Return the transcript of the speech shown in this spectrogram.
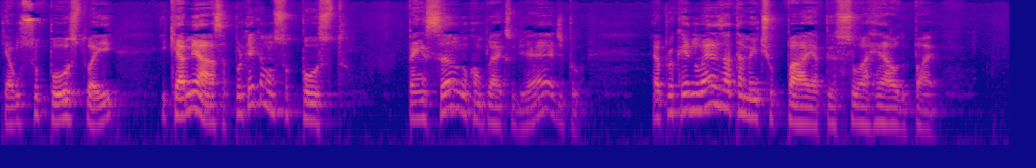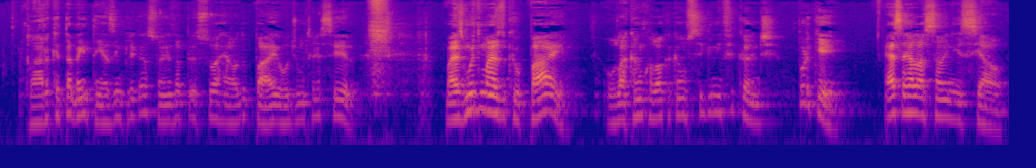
que é um suposto aí, e que ameaça. Por que, que é um suposto? Pensando no complexo de Édipo, é porque não é exatamente o pai, a pessoa real do pai. Claro que também tem as implicações da pessoa real do pai ou de um terceiro. Mas muito mais do que o pai, o Lacan coloca que é um significante. Por quê? Essa relação inicial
